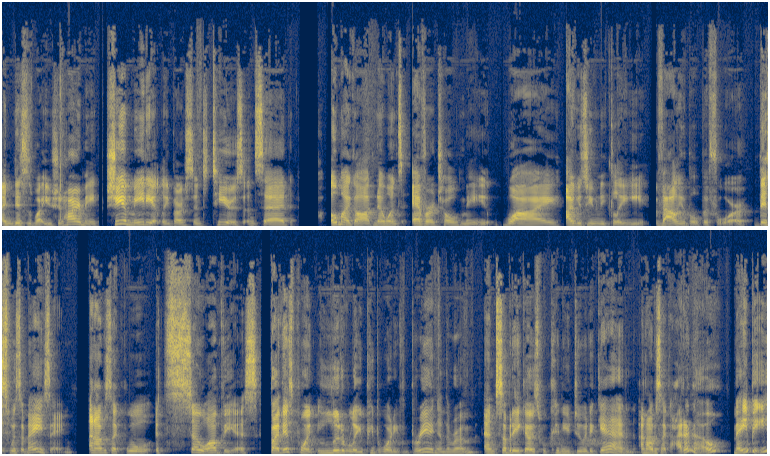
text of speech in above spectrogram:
And this is why you should hire me. She immediately burst into tears and said, Oh my God, no one's ever told me why I was uniquely valuable before. This was amazing. And I was like, well, it's so obvious. By this point, literally, people weren't even breathing in the room. And somebody goes, well, can you do it again? And I was like, I don't know, maybe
